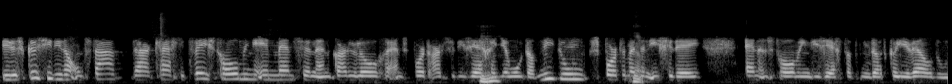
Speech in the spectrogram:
Die discussie die dan ontstaat, daar krijg je twee stromingen in. Mensen en cardiologen en sportartsen die zeggen, je moet dat niet doen, sporten met. Ja. een ICD. En een stroming die zegt, dat, dat kun je wel doen.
